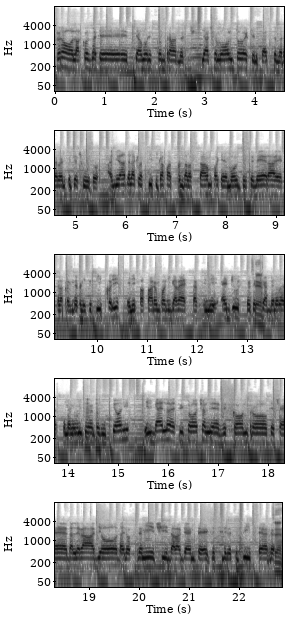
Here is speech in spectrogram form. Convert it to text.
però la cosa che stiamo riscontrando e che ci piace molto è che il pezzo è veramente piaciuto. Al di là della classifica fatta dalla stampa che è molto severa e se la prende con i più piccoli e li fa fare un po' di gavetta quindi è giusto che sì. ci abbiano messo nelle ultime posizioni. Il bello è sui social il riscontro che c'è dalle radio dai nostri amici dalla gente che scrive su Twitter. Sì.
